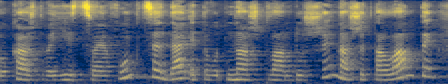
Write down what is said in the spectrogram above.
у каждого есть своя функция, да, это вот наш план души, наши таланты –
